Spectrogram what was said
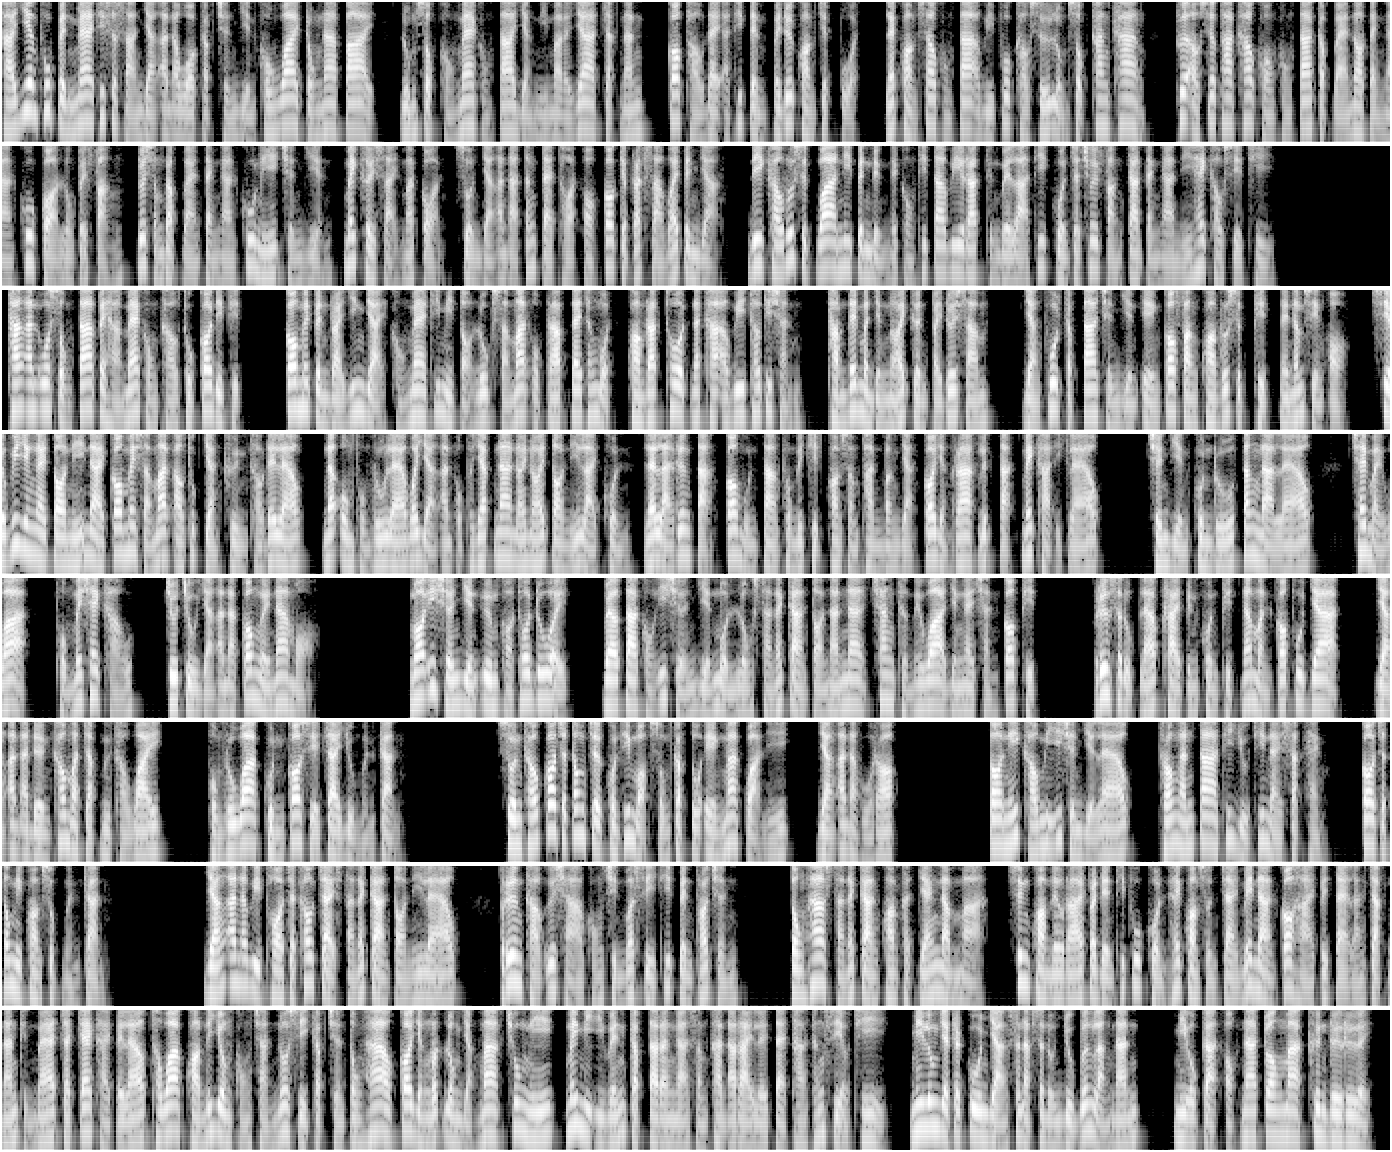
หาเยี่ยมผู้เป็นแม่ที่สสารอย่างอันอวอกับเฉินเยียนคงไหว้ตรงหน้าป้าย หลุมศพของแม่ของต้าอย่างมีมารยาทจากนั้นก็เผาไดอาที่เต็มไปด้วยความเจ็บปวด และความเศร้าของต้าอวีพวกเขาซื้อหลุมศพข้างๆ เพื่อเอาเสื้อผ้าข้าวของของต้ากับแหวนนอแต่งงานคู่ก่อนลงไปฝัง ด้วยสำหรับแหวนแต่งงานคู่นี้เฉินเหยียนไม่เคยใส่มาก่อน ส่วนอย่างอันอาจตั้งแต่ถอดออกก็เก็บรักษาไว้เป็นอย่าง ดีเขารู้สึกว่านี่เป็นหนึ่งในของที่ต้าวีรักถึงเวลาที่ควรจะช่วยฝังการแต่งงานนี้ให้เขาเสียทีทางอันอัวส่งต้าไปหาแม่ของเขาถูกก็ดีผิด ก็ไม่เป็นไรยิ่งใหญ่ของแม่ที่มีต่อลูกสามารถอบรับได้ทั้งหมดความรักโทษนะคะอาวีเท่าที่ฉันทำได้มันยังน้อยเกินไปด้วยซ้ำ อย่างพูดกับต้าเฉินเยียนเองก็ฟังความรู้สึกผิดในน้ำเสียงออก เสี่ยววี่ยังไงตอนนี้นายก็ไม่สามารถเอาทุกอย่างคืนเขาได้แล้วณอมผมรู้แล้วว่าอย่างอันอพยักหน้าน้อยๆ ตอนนี้หลายคน และหลายเรื่องต่างก็หมุนตามพรมลิขิตความสัมพันธ์บางอย่างก็อย่างรากลึกตัดไม่ขาดอีกแล้ว เฉินเยียนคุณรู้ตั้งนานแล้ว ใช่ไหมว่า ผมไม่ใช่เขา จู่ๆอย่างอนาก็เงยหน้าหมอง งออี้เฉินเหยียนอืมขอโทษด้วย แววตาของอี้เฉินเหยียนหม่นลงสถานการณ์ตอนนั้นน่าช่างเถอะไม่ว่ายังไงฉันก็ผิด เรื่องสรุปแล้วใครเป็นคนผิดน่ามันก็พูดยาก อย่างอันอาเดินเข้ามาจับมือเขาไว้ ผมรู้ว่าคุณก็เสียใจอยู่เหมือนกัน ส่วนเขาก็จะต้องเจอคนที่เหมาะสมกับตัวเองมากกว่านี้ อย่างอันอาหัวเราะ ตอนนี้เขามีอี้เฉินเหยียนแล้ว เพราะงั้นต้าที่อยู่ที่ไหนสักแห่ง ก็จะต้องมีความสุขเหมือนกัน อย่างอันอวีพอจะเข้าใจสถานการณ์ตอนนี้แล้ว เรื่องข่าวอื้อฉาวของฉินวสีที่เป็นเพราะเฉินตรงห้าวสถานการณ์ความขัดแย้งนำมา ซึ่งความเลวร้ายประเด็นที่ผู้คนให้ความสนใจไม่นานก็หายไปแต่หลังจากนั้นถึงแม้จะแก้ไขไปแล้วทว่าความนิยมของฉันโนซีกับเฉินตรงห้าวก็ยังลดลงอย่างมากช่วงนี้ ไม่มีอีเวนต์กับตารางงานสำคัญอะไรเลยแต่ทางทั้งเสี่ยวที่ มีลุงใหญ่ตระกูลอย่างสนับสนุนอยู่เบื้องหลังนั้น มีโอกาสออกหน้ากล้องมากขึ้นเรื่อยๆ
